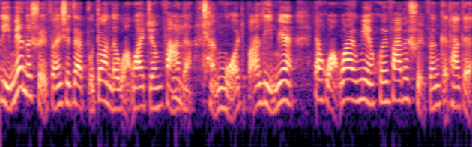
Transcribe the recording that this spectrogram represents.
里面的水分是在不断的往外蒸发的，成膜把里面要往外面挥发的水分给它给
